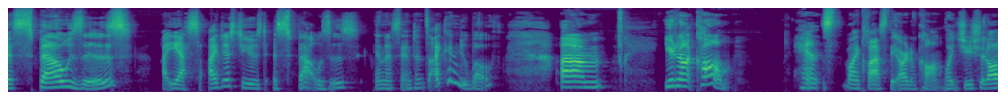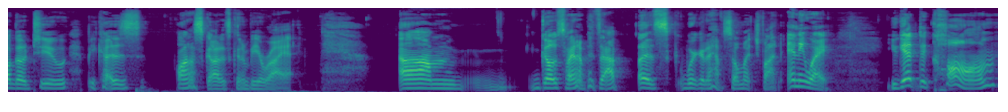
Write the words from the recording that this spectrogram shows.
espouses, uh, yes, I just used espouses in a sentence, I can do both. Um, you're not calm. Hence my class, The Art of Calm, which you should all go to because, honest God, it's going to be a riot um go sign up. It's app it's, we're gonna have so much fun. Anyway you get to calm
